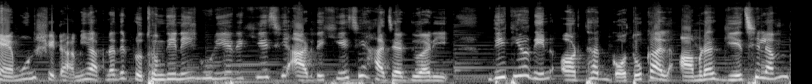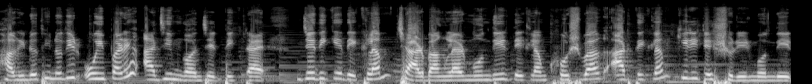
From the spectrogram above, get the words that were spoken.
কেমন সেটা আমি আপনাদের প্রথম দিনেই ঘুরিয়ে দেখিয়েছি আর দেখিয়েছি হাজারদুয়ারি দ্বিতীয় দিন, অর্থাৎ গতকাল, আমরা গিয়েছিলাম ভাগীরথী নদীর ওই পারে আজিমগঞ্জের দিকটায়। যেদিকে দেখলাম চার বাংলার মন্দির, দেখলাম খোশবাগ আর দেখলাম কিরিটেশ্বরীর মন্দির।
